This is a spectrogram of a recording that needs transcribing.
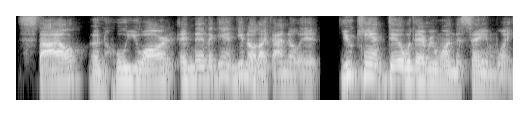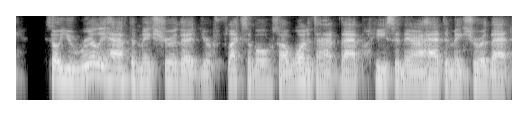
style and who you are. And then again, you know, like I know it, you can't deal with everyone the same way. So you really have to make sure that you're flexible. So I wanted to have that piece in there. I had to make sure that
